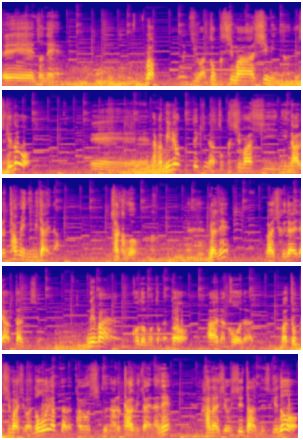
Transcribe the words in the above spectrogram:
えーとね、まあ、うちは徳島市民なんですけど、えー、なんか魅力的な徳島市になるためにみたいな作文がね、まあ宿題であったんですよ。で、まあ子供とかと、ああだこうだ、まあ徳島市はどうやったら楽しくなるかみたいなね、話をしてたんですけど、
